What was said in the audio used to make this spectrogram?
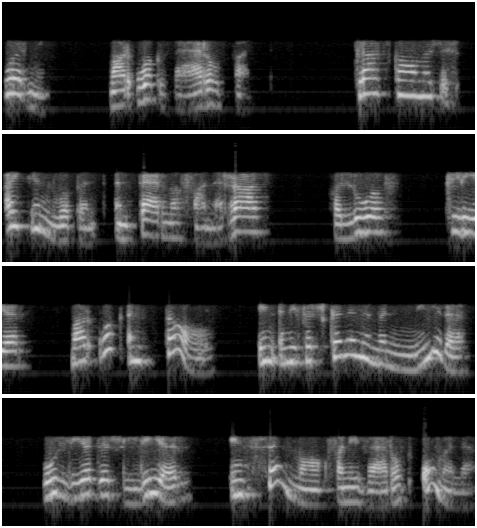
voor nie, maar ook wêreldwyd. Klaskamers is uiteenlopend in terme van ras, geloof, kleur, maar ook in taal en in die verskillende maniere hoe leerders leer en sin maak van die wêreld om hulle.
